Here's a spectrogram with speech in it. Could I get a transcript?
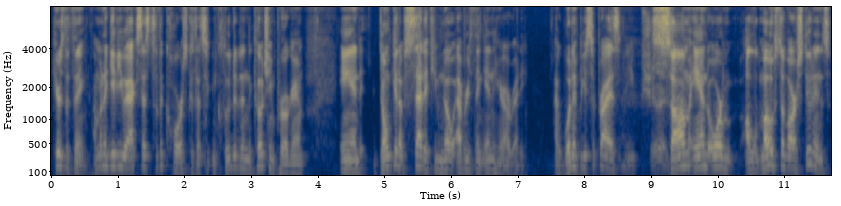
here's the thing. I'm gonna give you access to the course because that's included in the coaching program. And don't get upset if you know everything in here already. I wouldn't be surprised some and or most of our students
